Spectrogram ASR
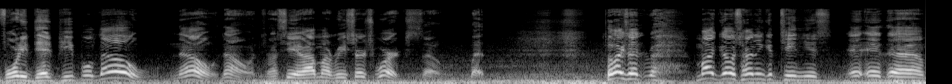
forty dead people?" No, no, no. I see how my research works. So, but, but like I said, my ghost hunting continues. It, it uh,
